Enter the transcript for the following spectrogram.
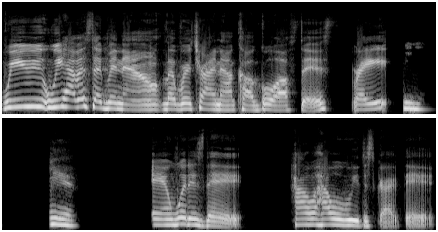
we we have a segment now that we're trying out called Go Off Sis, right? Yeah. And what is that? How how would we describe that?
